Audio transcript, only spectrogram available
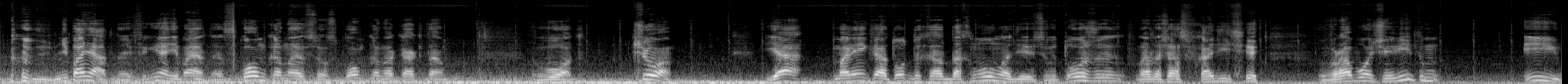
непонятная фигня, непонятная. Скомканная, все скомкано как-то. Вот. Че? Я маленько от отдыха отдохнул, надеюсь, вы тоже. Надо сейчас входить в рабочий ритм и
